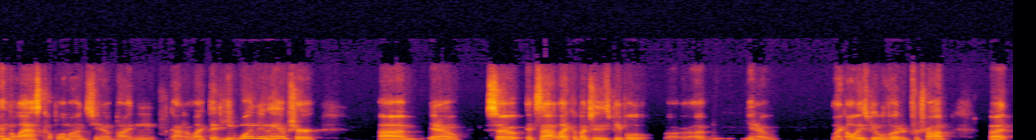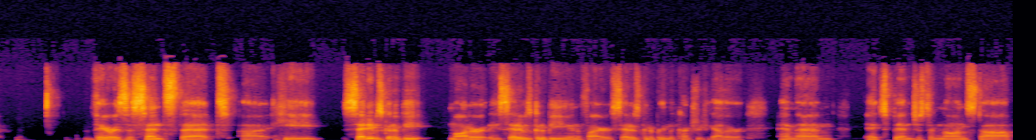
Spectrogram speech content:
in the last couple of months, you know, Biden got elected. He won New Hampshire. Um, you know, so it's not like a bunch of these people, uh, uh, you know, like all these people voted for Trump, but there is a sense that uh, he said he was going to be moderate. He said he was going to be a unifier. He said he was going to bring the country together. And then it's been just a nonstop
